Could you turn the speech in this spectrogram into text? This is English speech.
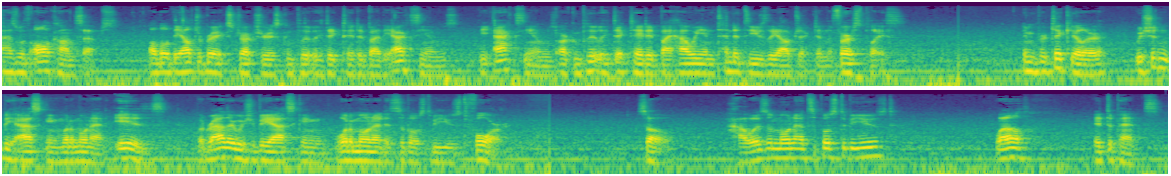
As with all concepts, although the algebraic structure is completely dictated by the axioms, the axioms are completely dictated by how we intended to use the object in the first place. In particular, we shouldn't be asking what a monad is, but rather we should be asking what a monad is supposed to be used for. So, how is a monad supposed to be used? Well, it depends.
